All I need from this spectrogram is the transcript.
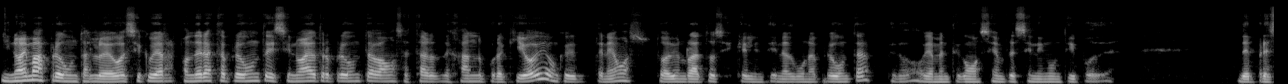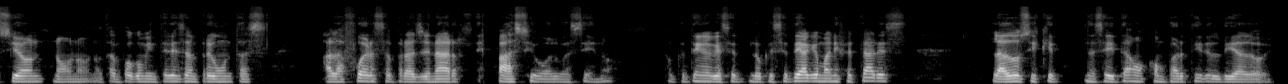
Y no hay más preguntas luego, así que voy a responder a esta pregunta y si no hay otra pregunta vamos a estar dejando por aquí hoy, aunque tenemos todavía un rato si es que alguien tiene alguna pregunta, pero obviamente como siempre sin ningún tipo de, de presión, no, no, no, tampoco me interesan preguntas a la fuerza para llenar espacio o algo así, ¿no? Lo que, tenga que lo que se tenga que manifestar es la dosis que necesitamos compartir el día de hoy.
